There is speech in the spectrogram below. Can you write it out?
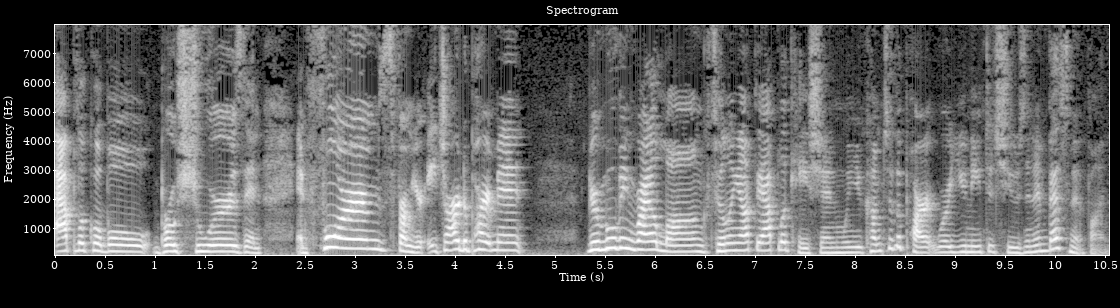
applicable brochures and, and forms from your HR department. You're moving right along, filling out the application when you come to the part where you need to choose an investment fund.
